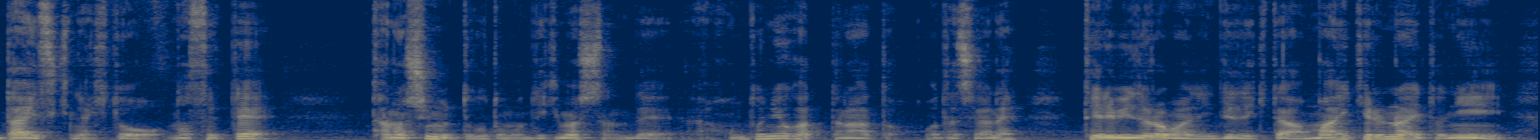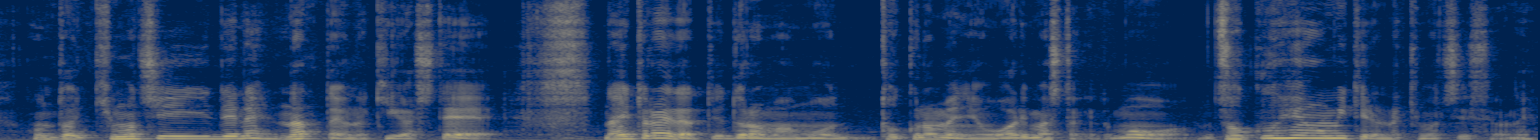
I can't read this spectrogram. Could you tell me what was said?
大好きな人を乗せて楽しむってこともできましたんで本当に良かったなと私はねテレビドラマに出てきたマイケル・ナイトに本当に気持ちでねなったような気がして「ナイトライダー」っていうドラマはもうとっくの目に終わりましたけども続編を見てるような気持ちですよね。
